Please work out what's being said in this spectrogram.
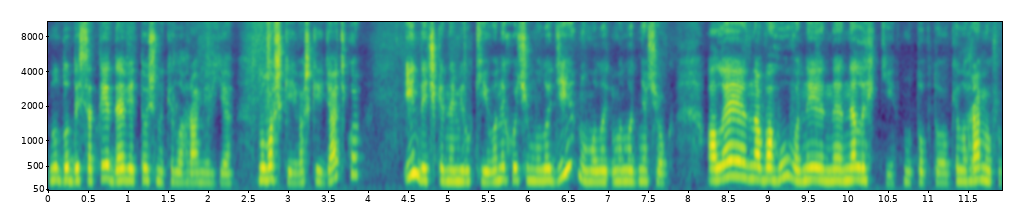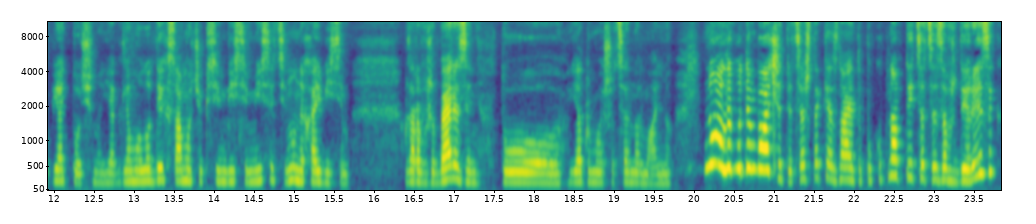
ну, до 10-9 точно кілограмів є. Ну, важкий, важкий дядько. Індички не мілкі, вони хоч і молоді, ну, молоднячок, але на вагу вони не, не легкі. Ну, тобто кілограмів по 5 точно. Як для молодих самочок 7-8 місяців, ну нехай 8. Зараз вже березень, то я думаю, що це нормально. Ну, але будемо бачити. Це ж таке, знаєте, покупна птиця це завжди ризик.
